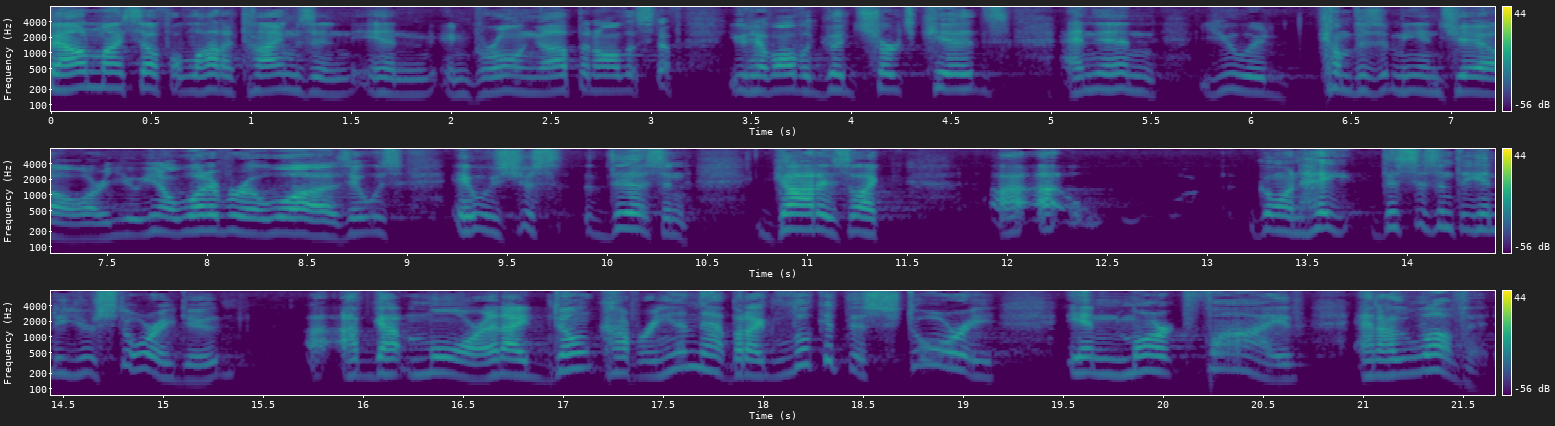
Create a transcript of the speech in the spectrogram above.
found myself a lot of times in, in, in growing up and all this stuff. You'd have all the good church kids, and then you would come visit me in jail, or you, you know, whatever it was. It was, it was just this. And God is like, I, I, going, hey, this isn't the end of your story, dude. I've got more. And I don't comprehend that, but I look at this story in Mark 5, and I love it.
